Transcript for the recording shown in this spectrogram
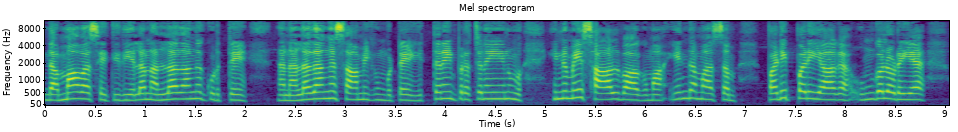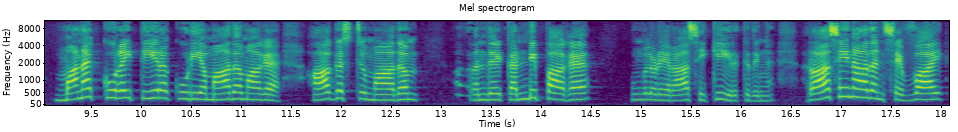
இந்த அமாவாசை திதியெல்லாம் நல்லா தாங்க கொடுத்தேன். நான் நல்லா தாங்க சாமி கும்பிட்டேன். இத்தனை பிரச்சனையும் இன்னுமே சால்வ் ஆகுமா இந்த மாதம் படிப்படியாக உங்களுடைய மனக்குறை தீரக்கூடிய மாதமாக ஆகஸ்ட் மாதம் வந்து கண்டிப்பாக உங்களுடைய ராசிக்கு இருக்குதுங்க. ராசிநாதன் செவ்வாய்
